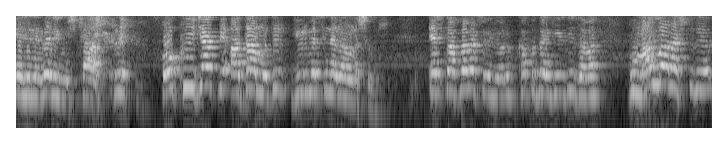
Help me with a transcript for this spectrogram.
eline verilmiş kağıtı okuyacak bir adam mıdır yürümesinden anlaşılır. Esnaflara söylüyorum kapıdan girdiği zaman Bu mal mı araştırıyor?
